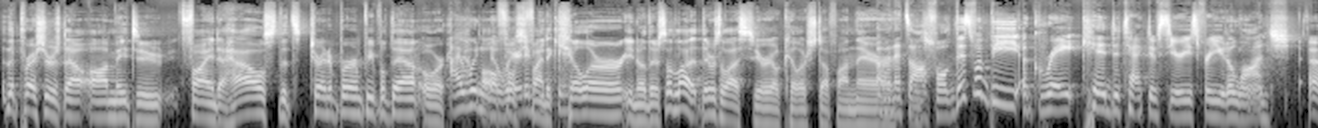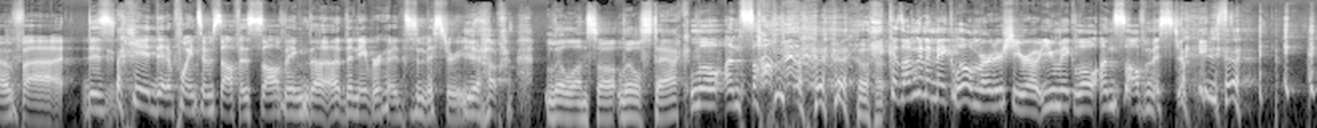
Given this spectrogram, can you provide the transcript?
The pressure is now on me to find a house that's trying to burn people down, or I wouldn't know where to find a killer. You know, there's a lot. There was a lot of serial killer stuff on there. Oh, that's awful. This would be a great kid detective series for you to launch of uh, this kid that appoints himself as solving the the neighborhood's mysteries. Yeah, little unsolved, little stack. Little unsolved, because I'm gonna make Little Murder She Wrote. You make Little Unsolved Mysteries.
